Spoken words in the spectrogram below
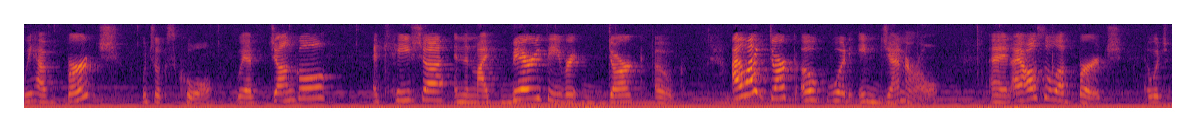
we have birch, which looks cool. We have jungle, acacia, and then my very favorite, dark oak. I like dark oak wood in general, and I also love birch which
